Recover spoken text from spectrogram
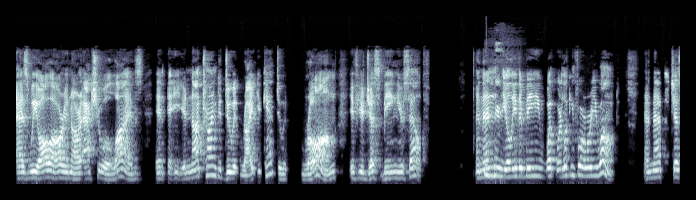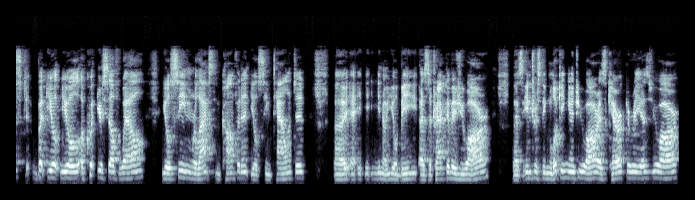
as we all are in our actual lives and uh, you're not trying to do it right. You can't do it wrong if you're just being yourself. And then Mhm. you'll either be what we're looking for or you won't. And that's just but you'll you'll acquit yourself well. You'll seem relaxed and confident. You'll seem talented. Uh, you know you'll be as attractive as you are as interesting looking as you are as charactery as you are.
